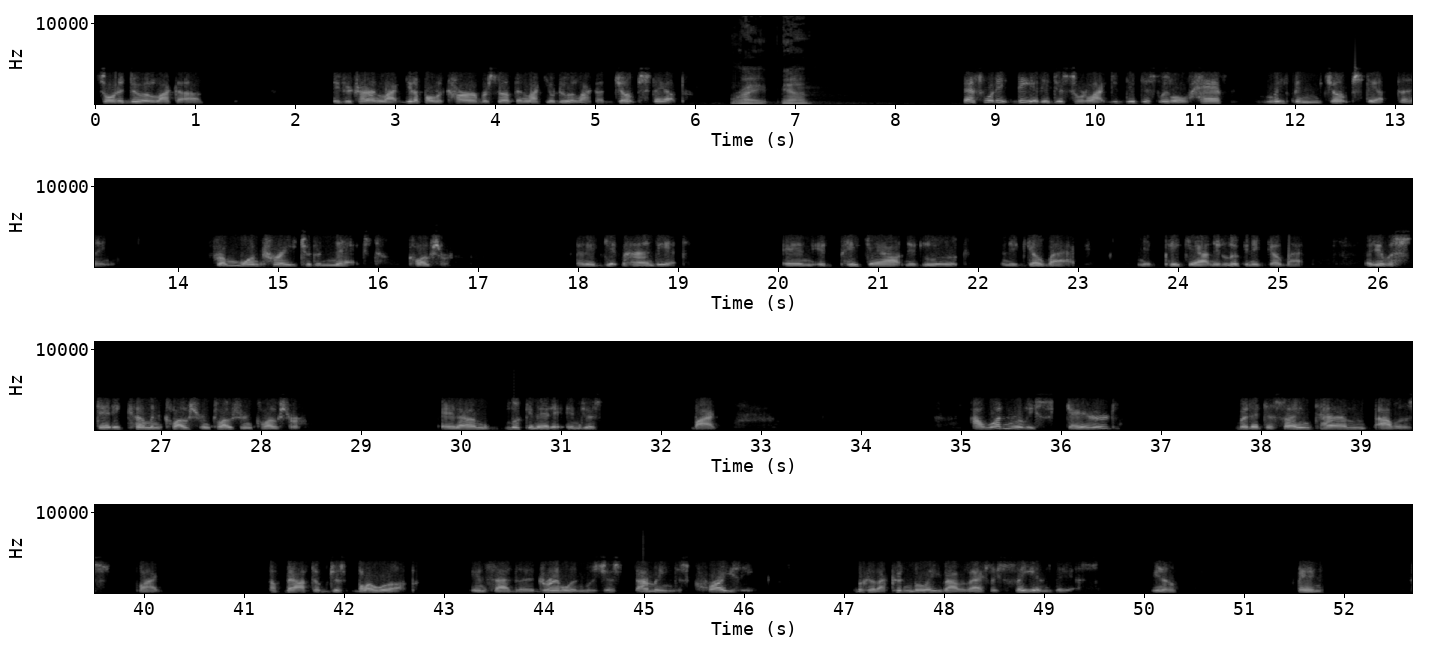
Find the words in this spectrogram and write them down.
sort of do it like a if you're trying to like get up on a curb or something like you'll do it like a jump step? Right yeah. That's what it did. It just sort of like you did this little half leaping jump step thing from one tree to the next closer. And it'd get behind it. And it'd peek out and it'd look and it'd go back. And it'd peek out and it'd look and it'd go back and it was steady coming closer and closer and closer. And I'm looking at it and just like, I wasn't really scared, but at the same time, I was like about to just blow up inside. The adrenaline was just, I mean, just crazy because I couldn't believe I was actually seeing this, you know. And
